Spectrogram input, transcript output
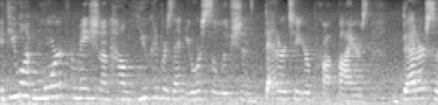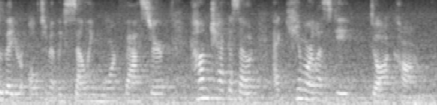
if you want more information on how you can present your solutions better to your prop buyers, better so that you're ultimately selling more faster, come check us out at kimorlesky.com.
